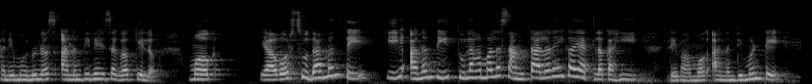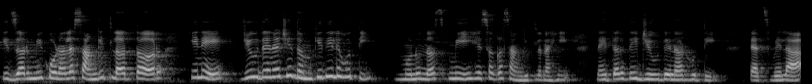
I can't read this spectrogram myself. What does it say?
आणि म्हणूनच आनंदीने हे सगळं केलं. मग यावर सुधा म्हणते की आनंदी तुला आम्हाला सांगता आलं नाही का यातलं काही? तेव्हा मग आनंदी म्हणते की जर मी कोणाला सांगितलं तर हिने जीव देण्याची धमकी दिली होती. म्हणूनच मी हे सगळं सांगितलं नाही नाहीतर ती जीव देणार होती. त्याच वेळेला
